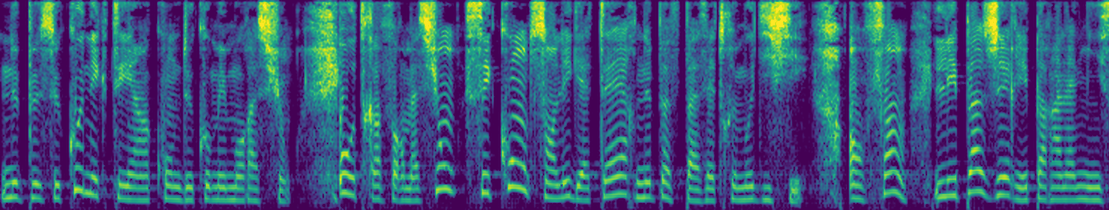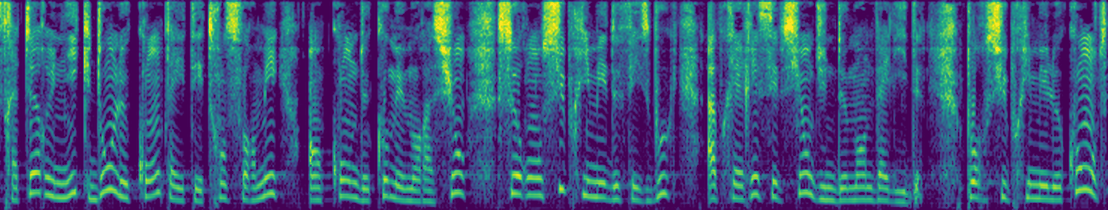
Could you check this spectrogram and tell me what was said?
ne peut se connecter à un compte de commémoration. Autre information, ces comptes sans légataire ne peuvent pas être modifiés. Enfin, les pages gérées par un administrateur unique dont le compte a été transformé en compte de commémoration seront supprimées de Facebook après réception d'une demande valide. Pour supprimer le compte,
